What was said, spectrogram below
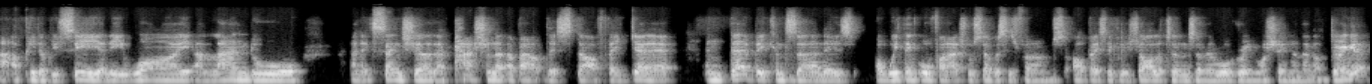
at a PwC, an EY, a Landor, an Accenture. They're passionate about this stuff. They get it. And their big concern is oh, we think all financial services firms are basically charlatans and they're all greenwashing and they're not doing it.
